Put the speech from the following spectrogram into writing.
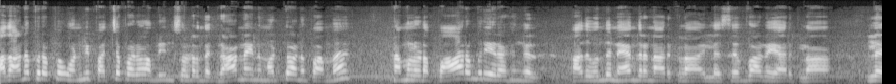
அதை அனுப்புகிறப்ப ஒன்லி பச்சை பழம் அப்படின்னு சொல்கிற அந்த கிரானைனை மட்டும் அனுப்பாமல் நம்மளோட பாரம்பரிய ரகங்கள் அது வந்து நேந்திரனாக இருக்கலாம் இல்லை செவ்வாழையாக இருக்கலாம் இல்லை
